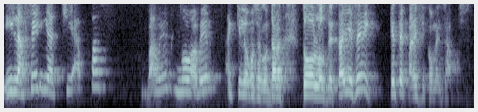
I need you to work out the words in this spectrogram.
¿y la feria Chiapas? ¿Va a haber? ¿No va a haber? Aquí le vamos a contar todos los detalles. Eric, ¿qué te parece si comenzamos?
